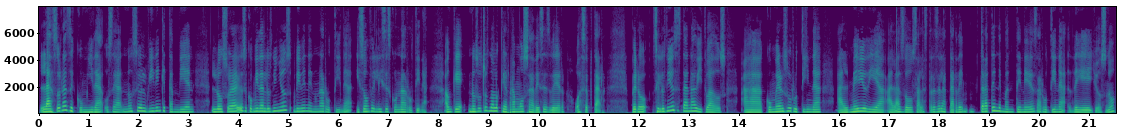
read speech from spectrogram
las horas de comida. O sea, no se olviden que también los horarios de comida, los niños viven en una rutina y son felices con una rutina. Aunque nosotros no lo querramos a veces ver o aceptar. Pero si los niños están habituados a comer su rutina al mediodía, a las 2, a las 3 de la tarde, traten de mantener esa rutina de ellos, ¿no?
